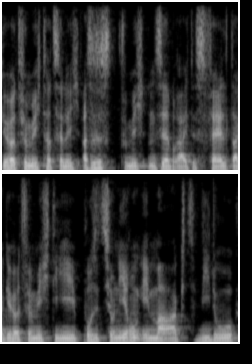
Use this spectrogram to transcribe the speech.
gehört für mich tatsächlich, also es ist für mich ein sehr breites Feld. Da gehört für mich die Positionierung im Markt, wie du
